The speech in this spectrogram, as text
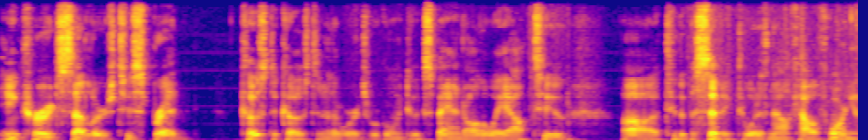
encourage settlers to spread coast to coast. In other words, we're going to expand all the way out to uh, to the Pacific, to what is now California.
